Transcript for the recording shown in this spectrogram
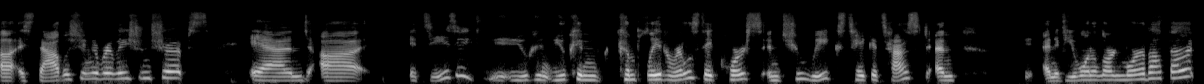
uh, establishing a relationships. And uh, it's easy. You, you can you can complete a real estate course in two weeks take a test and and if you want to learn more about that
